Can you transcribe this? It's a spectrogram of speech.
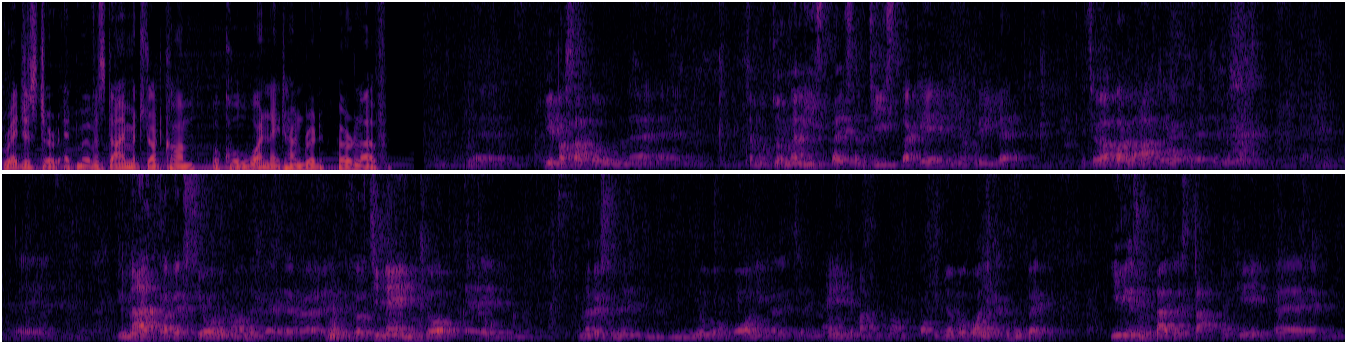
Register at mervisdiamond.com or call 1 800 HER LOVE. Qui è passato un eh, diciamo, giornalista e saggista che in aprile che ci aveva parlato eh, del, eh, di un'altra versione no, del, risorgimento, eh, una versione neoborbonica leggermente, ma non proprio neoborbonica, comunque il risultato è stato che eh,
